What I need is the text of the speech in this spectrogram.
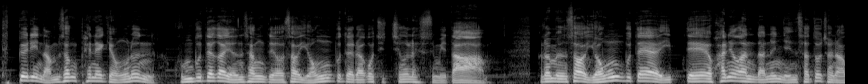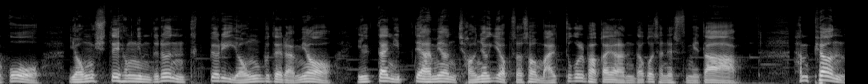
특별히 남성 팬의 경우는 군부대가 연상되어서 영웅부대라고 지칭을 했습니다. 그러면서 영웅부대 입대에 환영한다는 인사도 전하고 영웅시대 형님들은 특별히 영웅부대라며 일단 입대하면 저녁이 없어서 말뚝을 박아야 한다고 전했습니다. 한편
